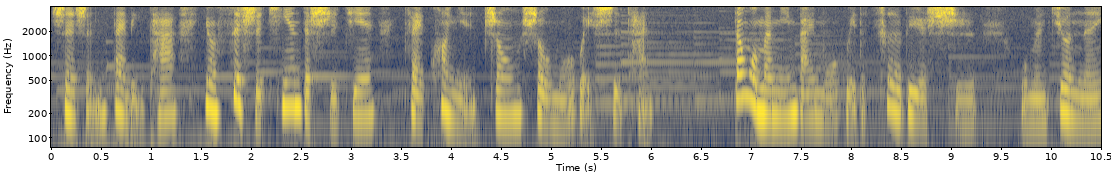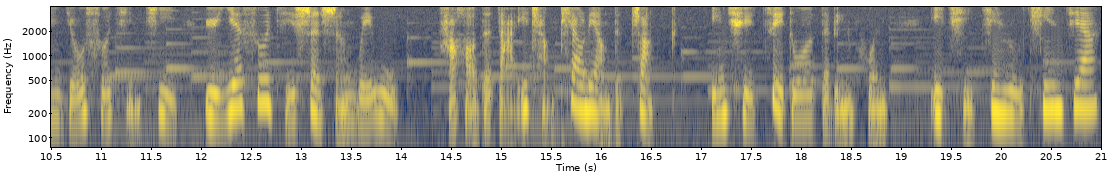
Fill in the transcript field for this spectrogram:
圣神带领他用四十天的时间在旷野中受魔鬼试探。当我们明白魔鬼的策略时，我们就能有所警惕，与耶稣及圣神为伍，好好的打一场漂亮的仗，赢取最多的灵魂，一起进入天家，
